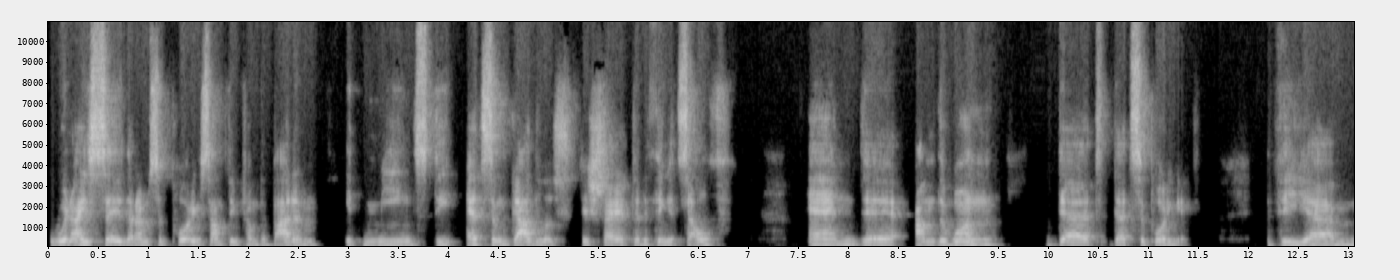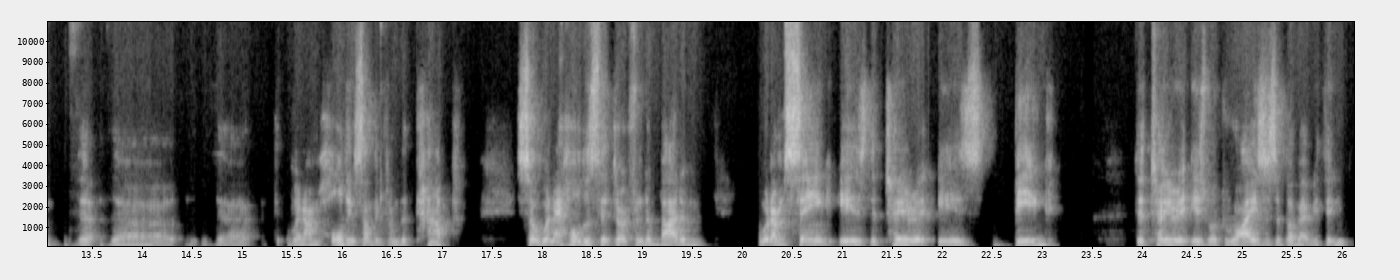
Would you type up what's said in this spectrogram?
when I say that I'm supporting something from the bottom, it means the etzem gadlus is shared to the thing itself, and uh, I'm the one that that's supporting it the um, the the the when I'm holding something from the top. So when I hold a Torah from the bottom, what I'm saying is the Torah is big. The Torah is what rises above everything.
